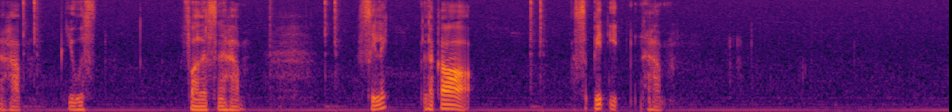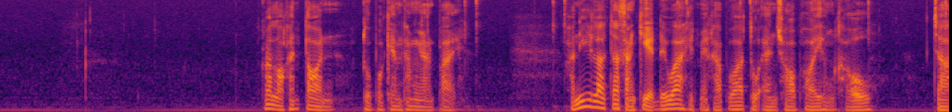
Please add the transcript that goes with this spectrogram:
นะครับ use first นะครับ select แล้วก็ speed it นะครับ ก็รอขั้นตอนตัวโปรแกรมทำงานไป คราวนี้เราจะสังเกตได้ว่าเห็นไหมครับ ว่าตัว Anshaw Point ของเขาจะ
